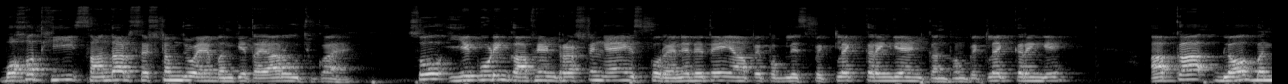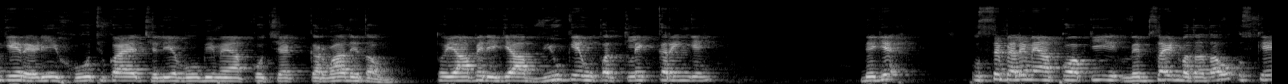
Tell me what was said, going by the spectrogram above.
बहुत ही शानदार सिस्टम जो है बन के तैयार हो चुका है। सो so, ये कोडिंग काफ़ी इंटरेस्टिंग है इसको रहने देते हैं यहाँ पे पब्लिश पे क्लिक करेंगे एंड कंफर्म पे क्लिक करेंगे। आपका ब्लॉग बन के रेडी हो चुका है। चलिए, वो भी मैं आपको चेक करवा देता हूँ। तो यहाँ पे देखिए, आप व्यू के ऊपर क्लिक करेंगे। देखिए, उससे पहले मैं आपको आपकी वेबसाइट बताता हूँ। उसके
